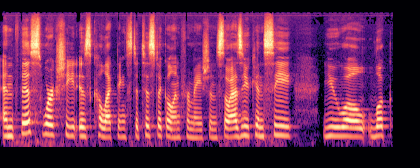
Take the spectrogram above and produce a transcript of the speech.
And this worksheet is collecting statistical information. So as you can see, you will look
